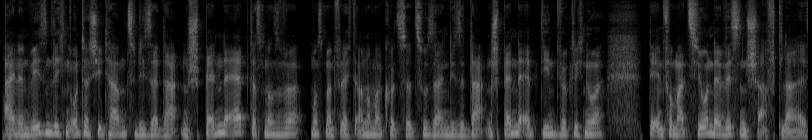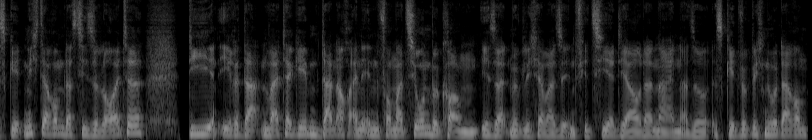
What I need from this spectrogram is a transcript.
einen wesentlichen Unterschied haben zu dieser Datenspende-App. Das muss, muss man vielleicht auch noch mal kurz dazu sagen. Diese Datenspende-App dient wirklich nur der Information der Wissenschaftler. Es geht nicht darum, dass diese Leute, die ihre Daten weitergeben, dann auch eine Information bekommen. Ihr seid möglicherweise infiziert, ja oder nein. Also es geht wirklich nur darum,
